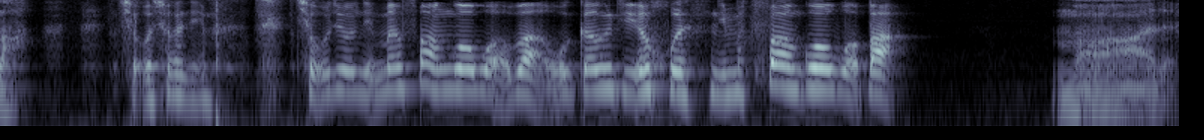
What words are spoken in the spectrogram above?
了：“求求你们，求求你们放过我吧！我刚结婚，你们放过我吧！”妈的，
